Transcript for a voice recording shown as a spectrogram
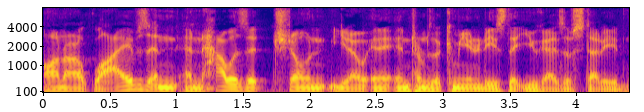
on our lives and and how is it shown you know in, in terms of communities that you guys have studied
